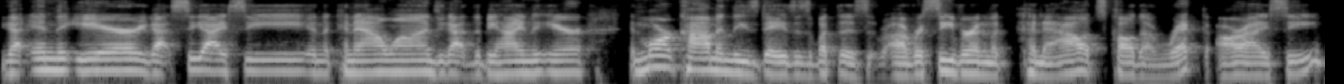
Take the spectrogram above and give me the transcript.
You got in the ear, you got CIC in the canal ones, you got the behind the ear. And more common these days is what this uh, receiver in the canal, it's called a RIC, R-I-C.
